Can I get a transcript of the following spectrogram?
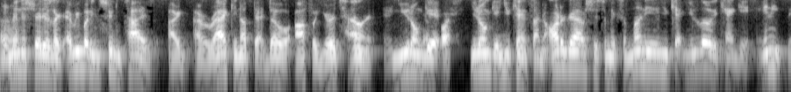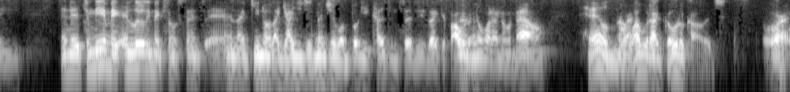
Mm-hmm. Administrators, like everybody in suit and ties, are, are racking up that dough off of your talent, and you don't get, you don't get, you can't sign autographs just to make some money. You can't, you literally can't get anything. And it, to me, it, make, it literally makes no sense. And like you know, like how you just mentioned what Boogie Cousin says, he's like, if I would have mm-hmm. known what I know now, hell no, right. why would I go to college? All right.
